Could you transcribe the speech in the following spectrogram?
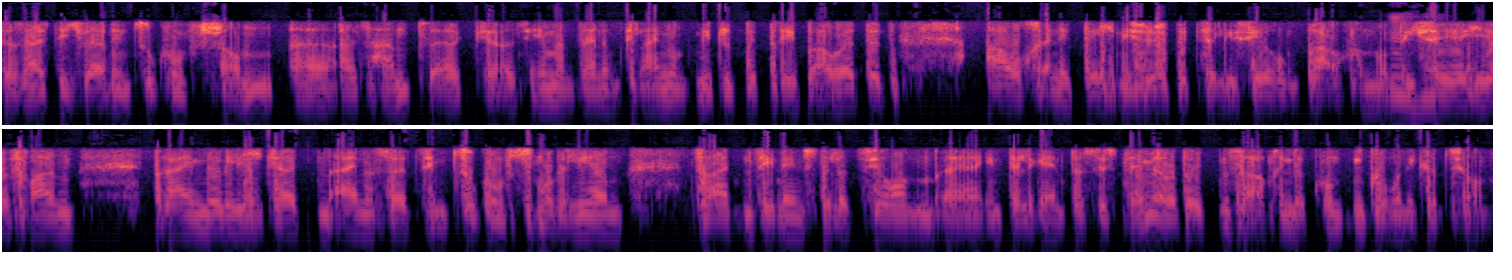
Das heißt, ich werde in Zukunft schon äh, als Handwerker, als jemand, der in einem Klein- und Mittelbetrieb arbeitet, auch eine technische Spezialisierung brauchen. Und mhm. ich sehe hier vor allem drei Möglichkeiten. Einerseits im Zukunftsmodellieren, zweitens in der Installation äh, intelligenter Systeme, aber drittens auch in der Kundenkommunikation.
